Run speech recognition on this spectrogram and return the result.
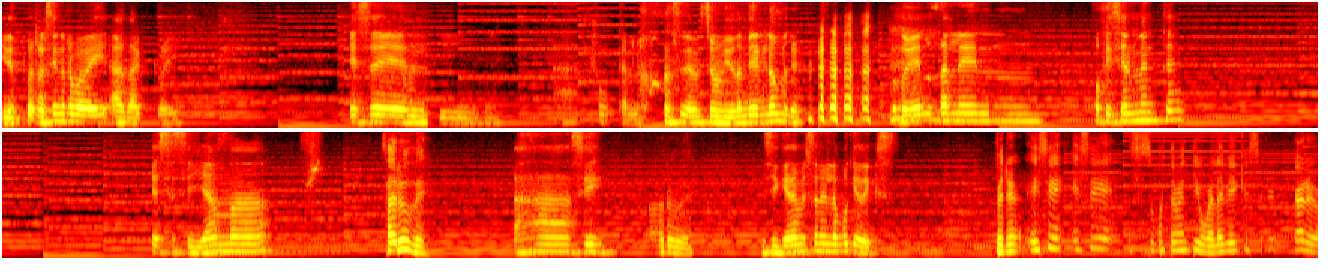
Y después recién ahí a Darkrai. Es el... Ah, buscarlo. se, se me olvidó también el nombre. Todavía no salen oficialmente. Ese se llama. Sarude. Ah, sí. Sarude. Ni siquiera me sale en la Pokédex. Pero ese, ese, ese supuestamente igual había que hacer. Claro,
